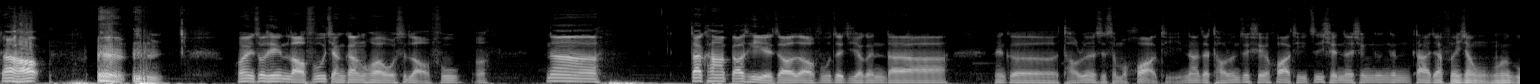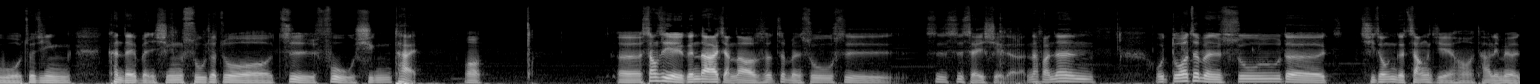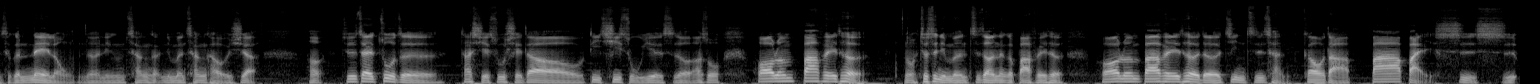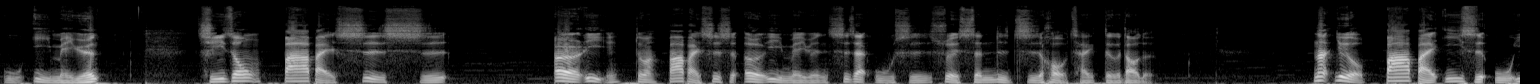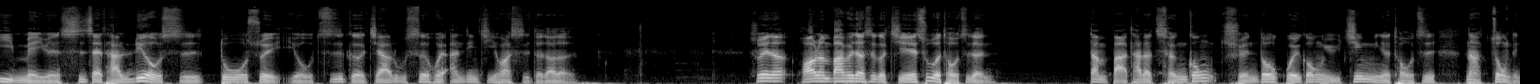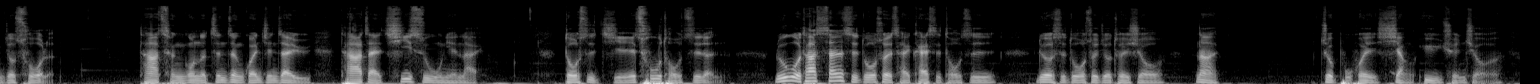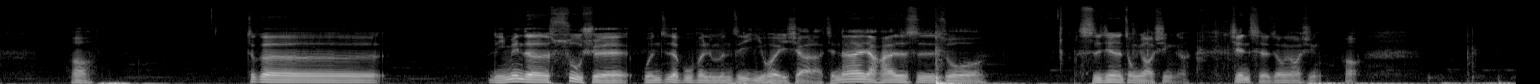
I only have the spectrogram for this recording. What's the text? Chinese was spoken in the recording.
大家好，欢迎收听老夫讲干话，我是老夫啊。那大家看到标题也知道，老夫这集要跟大家那个讨论的是什么话题。那在讨论这些话题之前呢，先跟跟大家分享我我最近看的一本新书，叫做《致富心态》哦。呃，上次也跟大家讲到说这本书是是是谁写的了。那反正我读到这本书的。其中一个章节哈，它里面有这个内容，那您参考，你们参考一下。好，就是在作者他写书写到第七十五页的时候，他说，华伦巴菲特哦，就是你们知道那个巴菲特，华伦巴菲特的净资产高达八百四十五亿美元，其中八百四十二亿，对吗？八百四十二亿美元是在五十岁生日之后才得到的。那又有八百一十五亿美元是在他六十多岁有资格加入社会安定计划时得到的。所以呢，华伦巴菲特是个杰出的投资人，但把他的成功全都归功于精明的投资，那重点就错了。他成功的真正关键在于他在七十五年来都是杰出投资人。如果他三十多岁才开始投资，六十多岁就退休，那。就不会享誉全球了，哦。这个里面的数学文字的部分，你们自己意会一下啦。简单来讲，还是说时间的重要性啊，坚持的重要性。哦，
